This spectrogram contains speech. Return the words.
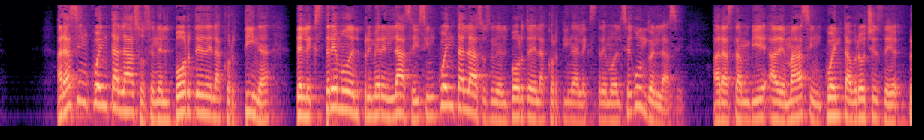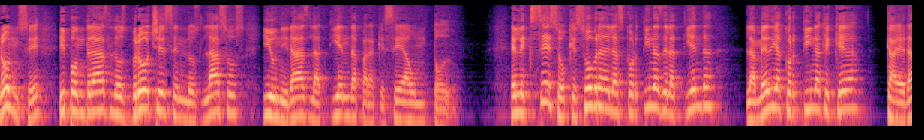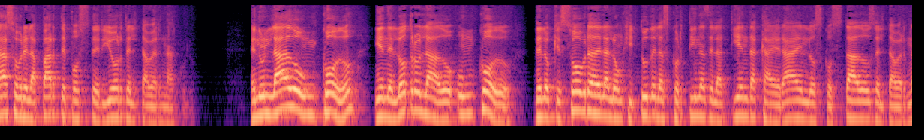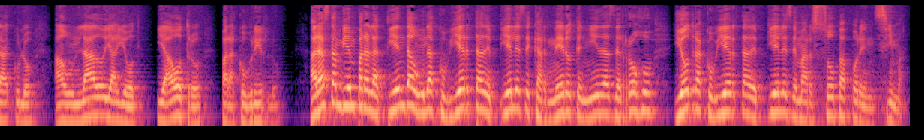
Harás cincuenta lazos en el borde de la cortina del extremo del primer enlace y cincuenta lazos en el borde de la cortina del extremo del segundo enlace. Harás también además cincuenta broches de bronce y pondrás los broches en los lazos y unirás la tienda para que sea un todo el exceso que sobra de las cortinas de la tienda, la media cortina que queda, caerá sobre la parte posterior del tabernáculo. En un lado un codo y en el otro lado un codo de lo que sobra de la longitud de las cortinas de la tienda caerá en los costados del tabernáculo a un lado y a otro para cubrirlo. Harás también para la tienda una cubierta de pieles de carnero teñidas de rojo y otra cubierta de pieles de marsopa por encima.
